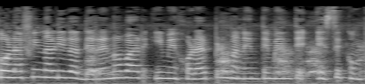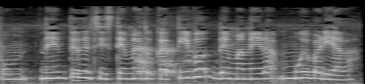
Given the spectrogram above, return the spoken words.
con la finalidad de renovar y mejorar permanentemente este componente del sistema educativo de manera muy variada.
